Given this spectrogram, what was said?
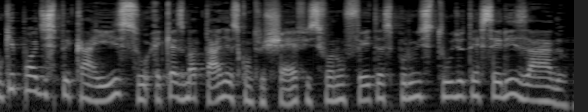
O que pode explicar isso é que as batalhas contra os chefes foram feitas por um estúdio terceirizado.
